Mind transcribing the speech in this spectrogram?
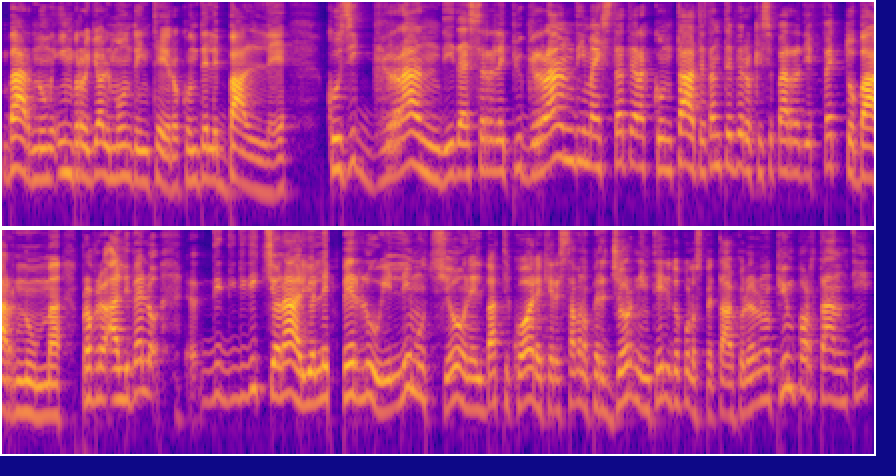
Barnum imbrogliò il mondo intero con delle balle così grandi da essere le più grandi mai state raccontate, tant'è vero che si parla di effetto Barnum, proprio a livello eh, di, di, di dizionario. Le, per lui l'emozione, il batticuore che restavano per giorni interi dopo lo spettacolo erano più importanti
